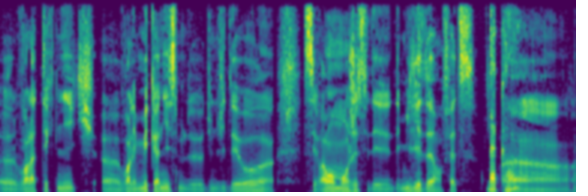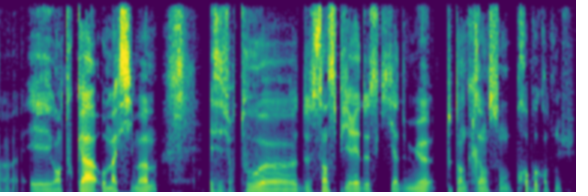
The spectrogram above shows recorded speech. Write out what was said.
euh, voir la technique, voir les mécanismes d'une vidéo. c'est vraiment manger, c'est des, des milliers d'heures en fait. D'accord. Et en tout cas au maximum. Et c'est surtout de s'inspirer de ce qu'il y a de mieux tout en créant son propre contenu.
